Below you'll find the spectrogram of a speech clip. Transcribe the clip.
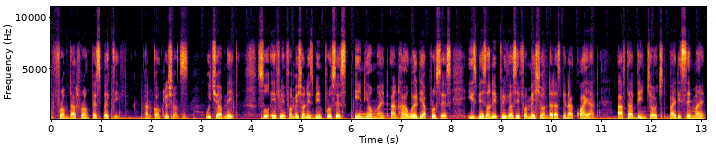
from that wrong perspective and conclusions which you have made. So every information is being processed in your mind, and how well they are processed is based on the previous information that has been acquired after being judged by the same mind.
